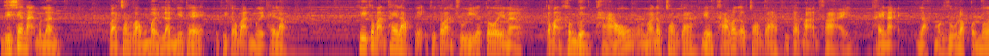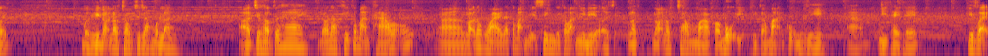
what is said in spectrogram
reset lại một lần. Và trong vòng 7 lần như thế thì các bạn mới thay lọc. Khi các bạn thay lọc ấy, thì các bạn chú ý cho tôi là các bạn không được tháo lõi độc trong ra. Nếu tháo lõi độc trong ra thì các bạn phải thay lại lọc mặc dù lọc còn mới. Bởi vì lõi độc trong chỉ lắp một lần. À, trường hợp thứ hai đó là khi các bạn tháo lõi à, lõi độc ngoài ra các bạn vệ sinh thì các bạn nhìn thấy ở lõi độc trong mà có bụi thì các bạn cũng gì? À, đi thay thế. Như vậy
